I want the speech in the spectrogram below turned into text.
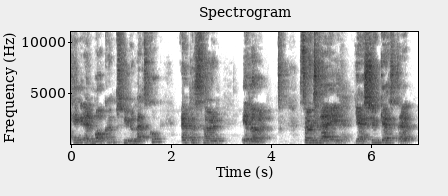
King and welcome to Let's Cook episode 11. So today, yes you guessed it,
